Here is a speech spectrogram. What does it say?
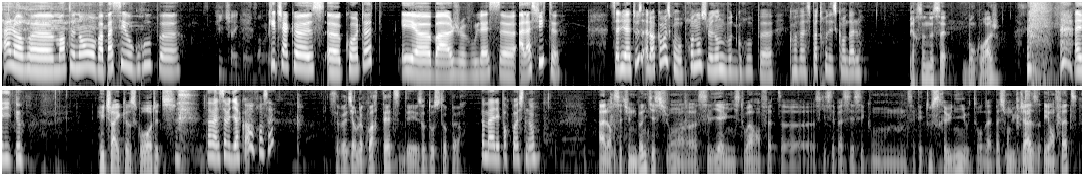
Alors euh, maintenant, on va passer au groupe euh, Hitchhikers euh, Quartet et euh, bah je vous laisse euh, à la suite. Salut à tous. Alors, comment est-ce qu'on prononce le nom de votre groupe euh, Qu'on fasse pas trop des scandales? Personne ne sait. Bon courage. Allez, dites-nous. Hitchhiker's Quartet. Pas mal. Ça veut dire quoi en français? Ça veut dire le quartet des autostoppeurs. Pas mal. Et pourquoi ce nom? Alors c'est une bonne question. Euh, c'est lié à une histoire en fait. Euh, ce qui s'est passé, c'est qu'on s'était tous réunis autour de la passion du jazz et en fait,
